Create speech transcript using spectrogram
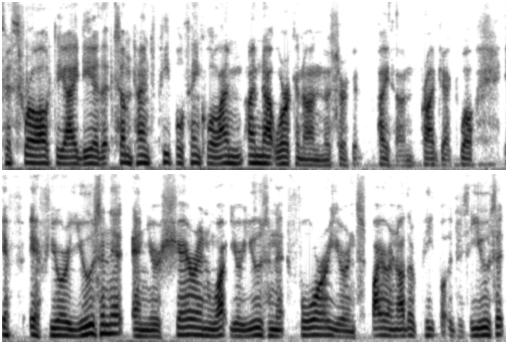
to throw out the idea that sometimes people think, well, I'm I'm not working on the Circuit Python project. Well, if if you're using it and you're sharing what you're using it for, you're inspiring other people to use it.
